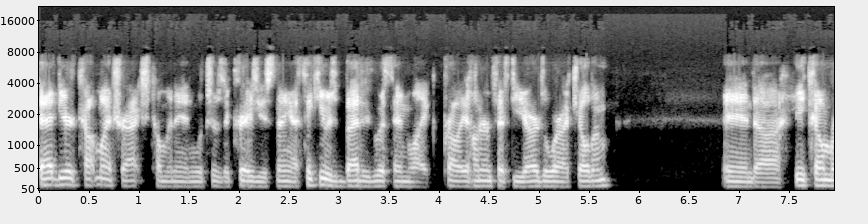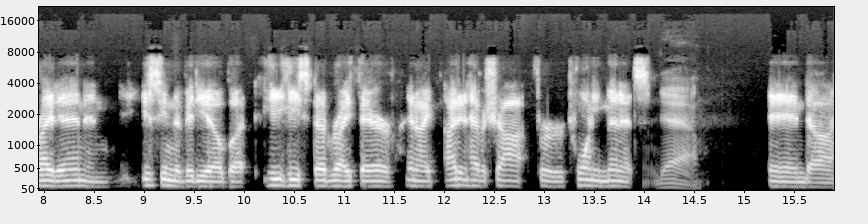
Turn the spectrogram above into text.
that deer cut my tracks coming in, which was the craziest thing. I think he was bedded within like probably 150 yards of where I killed him and uh, he come right in and you've seen the video but he he stood right there and i i didn't have a shot for 20 minutes. Yeah. And uh,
